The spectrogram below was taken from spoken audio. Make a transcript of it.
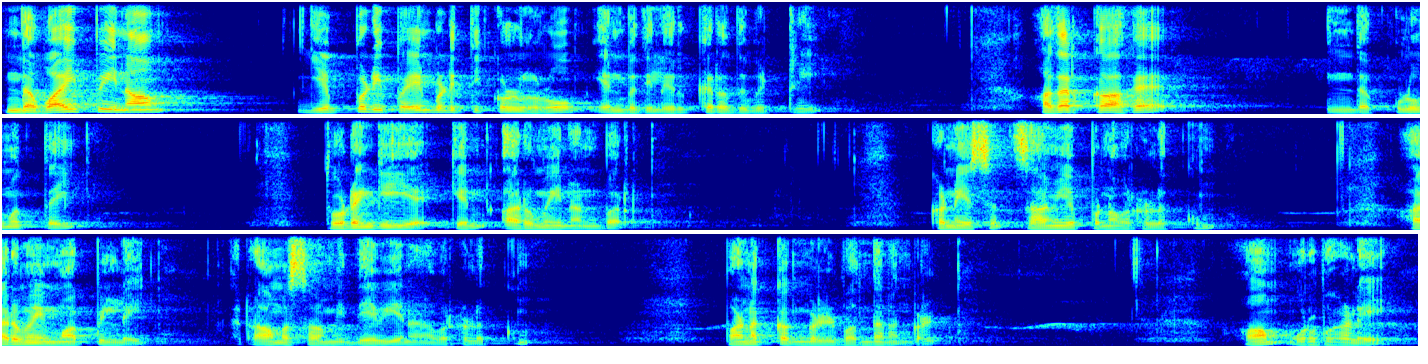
இந்த வாய்ப்பை நாம் எப்படி பயன்படுத்திக் கொள்கிறோம் என்பதில் இருக்கிறது வெற்றி. அதற்காக இந்த குழுமத்தை தொடங்கிய என் அருமை நண்பர் கணேசன் சாமியப்பன் அவர்களுக்கும் அருமை மாப்பிள்ளை ராமசாமி தேவியன் அவர்களுக்கும் வணக்கங்கள் வந்தனங்கள். ஆம் உறவுகளே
